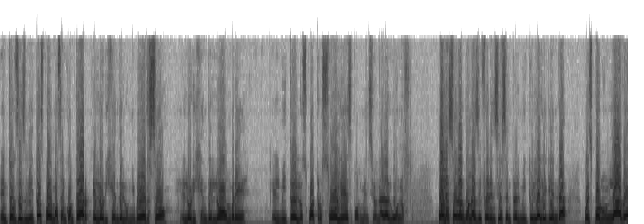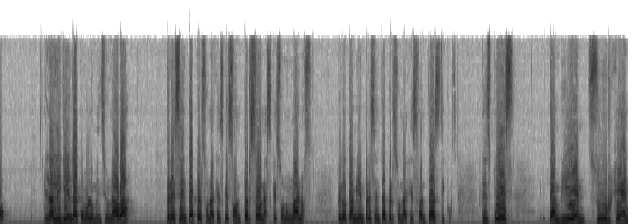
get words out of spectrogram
Entonces, mitos podemos encontrar el origen del universo, el origen del hombre, el mito de los cuatro soles, por mencionar algunos. ¿Cuáles son algunas diferencias entre el mito y la leyenda? Pues por un lado, la leyenda, como lo mencionaba, presenta personajes que son personas, que son humanos, pero también presenta personajes fantásticos. Después, también surgen,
